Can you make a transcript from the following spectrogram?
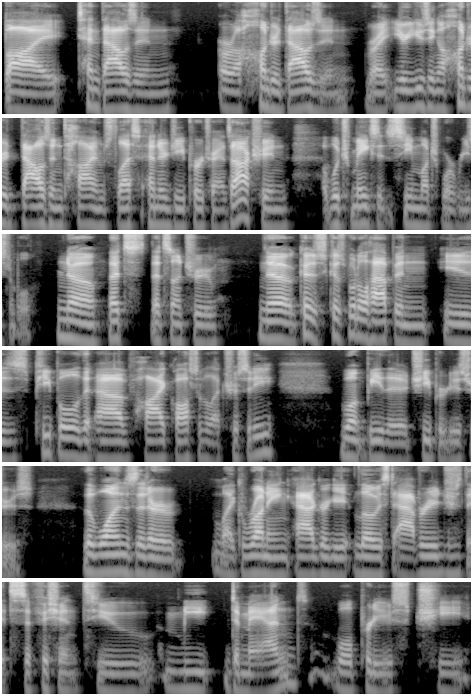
by 10,000 or 100,000, right, you're using 100,000 times less energy per transaction, which makes it seem much more reasonable. No, that's that's not true. No, because because what'll happen is people that have high cost of electricity won't be the cheap producers. The ones that are like running aggregate lowest average that's sufficient to meet demand will produce Qi.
